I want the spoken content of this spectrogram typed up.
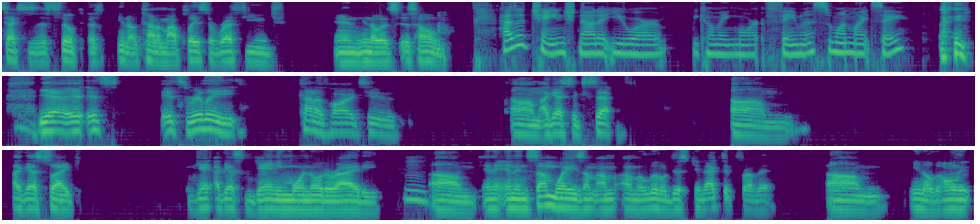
Texas is still, you know, kind of my place of refuge, and you know, it's it's home. Has it changed now that you are becoming more famous, one might say? yeah, it, it's it's really kind of hard to, um, I guess, accept. Um, I guess like, ga- I guess gaining more notoriety, Hmm. um, and and in some ways, I'm I'm I'm a little disconnected from it. Um, you know, the only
